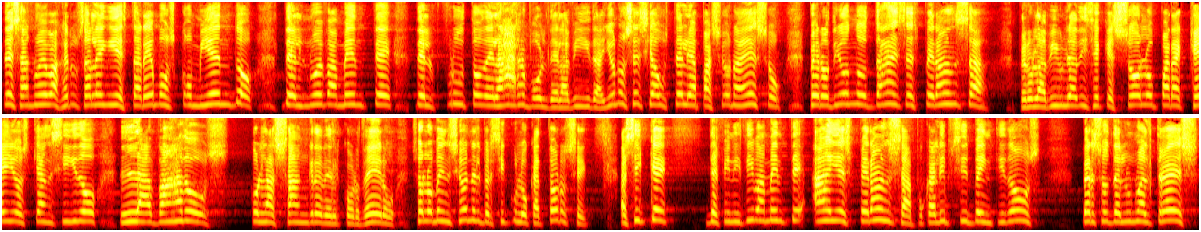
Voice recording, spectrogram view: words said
de esa nueva Jerusalén y estaremos comiendo del nuevamente del fruto del árbol de la vida. Yo no sé si a usted le apasiona eso, pero Dios nos da esa esperanza pero la Biblia dice que solo para aquellos que han sido lavados con la sangre del cordero. Solo menciona el versículo 14. Así que definitivamente hay esperanza. Apocalipsis 22, versos del 1 al 3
